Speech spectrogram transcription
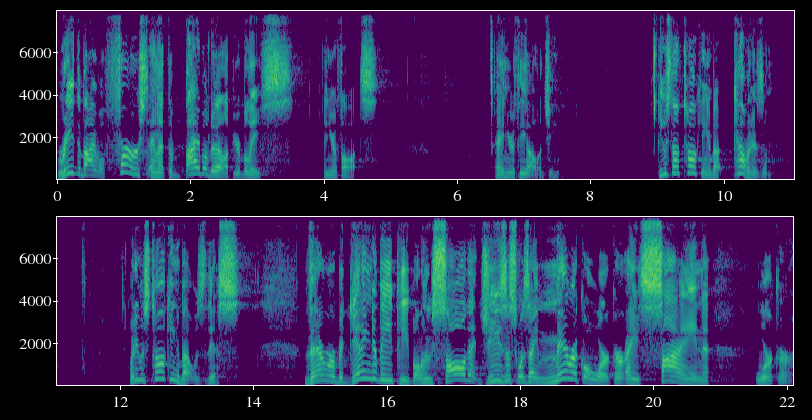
Read the Bible first and let the Bible develop your beliefs and your thoughts and your theology. He was not talking about Calvinism. What he was talking about was this. There were beginning to be people who saw that Jesus was a miracle worker, a sign worker.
